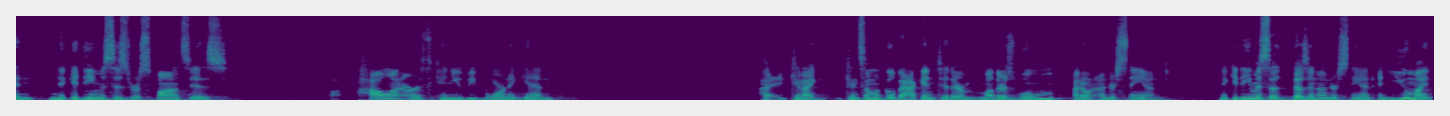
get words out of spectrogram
And Nicodemus' response is, How on earth can you be born again? I, can, I, can someone go back into their mother's womb? I don't understand. Nicodemus doesn't understand, and you might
